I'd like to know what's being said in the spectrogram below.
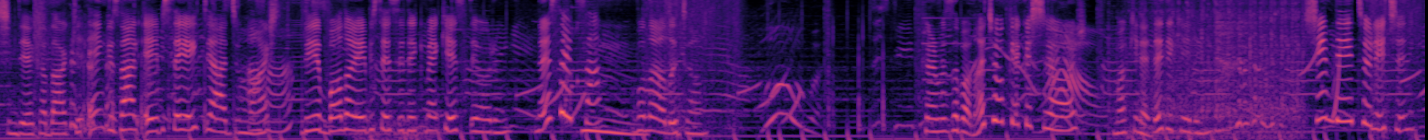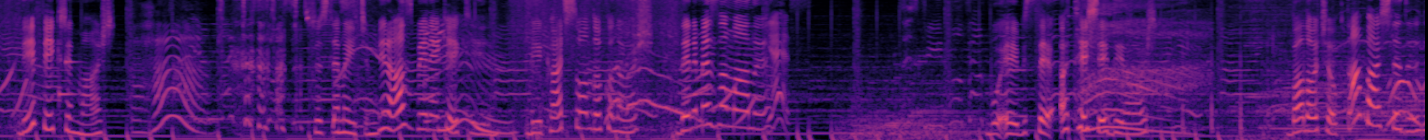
Şimdiye kadarki en güzel elbiseye ihtiyacım var. Bir balo elbisesi dikmek istiyorum. Ne seçsem bunu alacağım. Kırmızı bana çok yakışıyor. Makinede dikelim. Şimdi tül için bir fikrim var. Süsleme için biraz benek ekleyelim. Birkaç son dokunuş. Deneme zamanı. Bu elbise ateş ediyor. Balo çoktan başladı.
